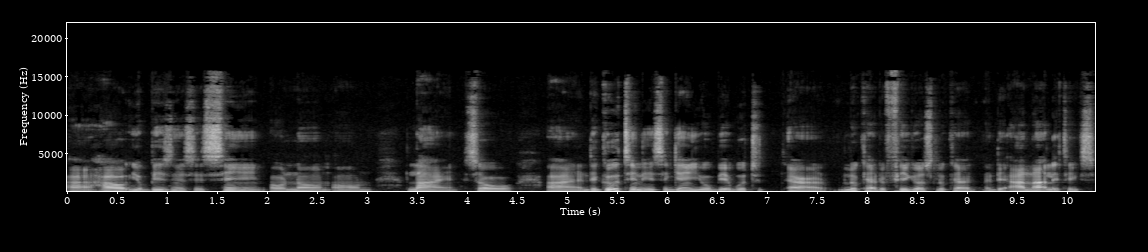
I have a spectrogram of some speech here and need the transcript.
uh, how your business is seen or known online. So, uh, the good thing is, again, you'll be able to uh, look at the figures, look at the analytics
